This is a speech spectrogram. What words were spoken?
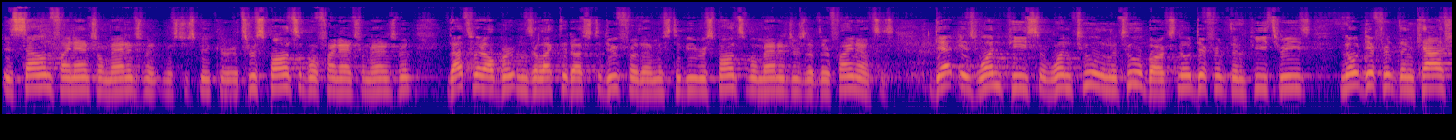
is sound financial management, Mr. Speaker. It's responsible financial management. That's what Albertans elected us to do for them, is to be responsible managers of their finances. Debt is one piece or one tool in the toolbox, no different than P3s, no different than cash.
